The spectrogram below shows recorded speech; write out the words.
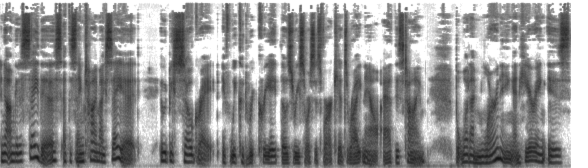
And now I'm going to say this at the same time I say it. It would be so great if we could re- create those resources for our kids right now at this time. But what I'm learning and hearing is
